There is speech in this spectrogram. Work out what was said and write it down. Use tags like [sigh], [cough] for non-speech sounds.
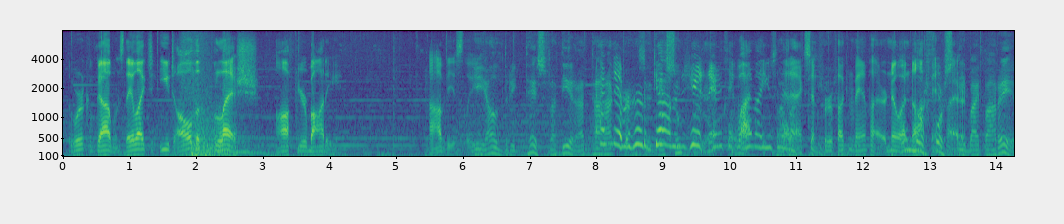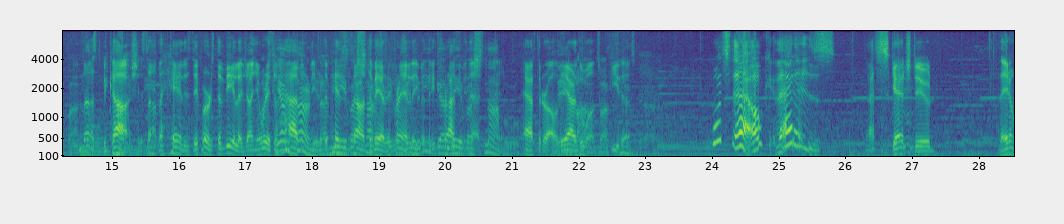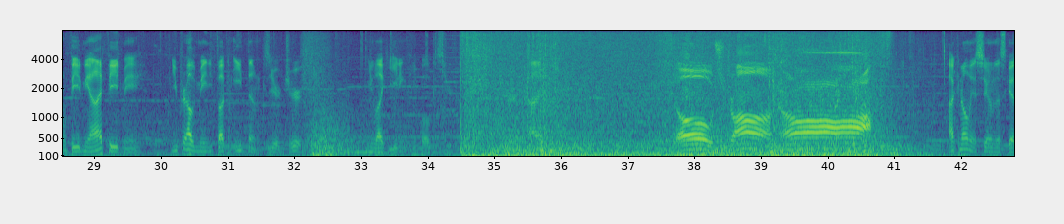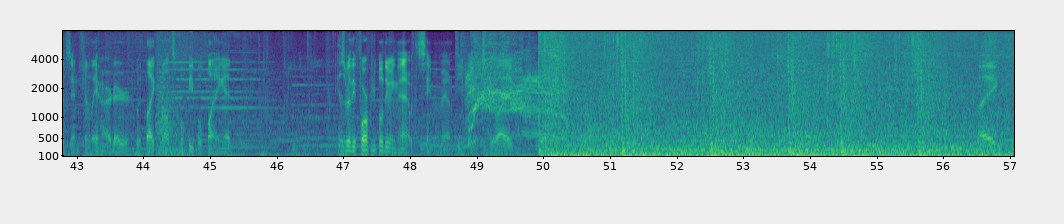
The work of goblins. They like to eat all the flesh off your body. Obviously. I've never heard of goblins hitting anything. Why am I using that accent for a fucking vampire? No, a not vampire. You must be cautious. Up ahead is the first village on your way to Havenville. The peasants aren't very friendly, but they try to be nice. After all, they are the ones who feed us. What's that? Okay, that is... That's sketch, dude. They don't feed me, I feed me. You probably mean you fucking eat them because you're a jerk. You like eating people because you're, you're kind. So strong. Oh! I can only assume this gets infinitely harder with like multiple people playing it. Because really, four people doing that with the same amount of people be like. Like.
